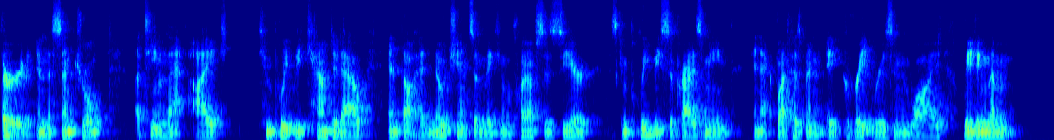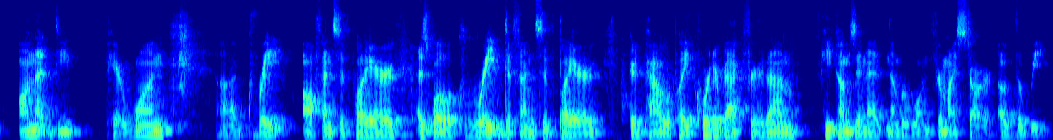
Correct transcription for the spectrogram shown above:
third in the Central, a team that I completely counted out and thought had no chance of making the playoffs this year has completely surprised me. And Ekblad has been a great reason why, leading them on that deep pair one. Uh, great offensive player, as well a great defensive player, good power play quarterback for them. He comes in at number one for my star of the week.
